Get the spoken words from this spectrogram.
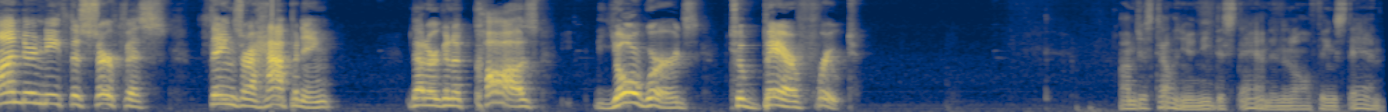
underneath the surface things are happening that are going to cause your words to bear fruit. I'm just telling you, you need to stand and in all things stand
